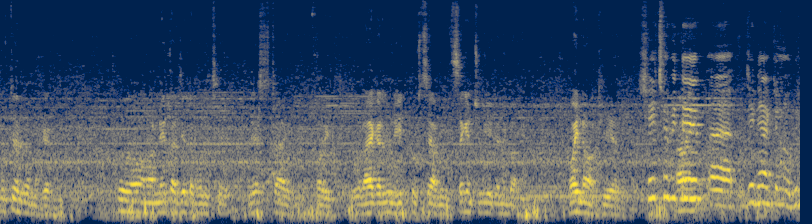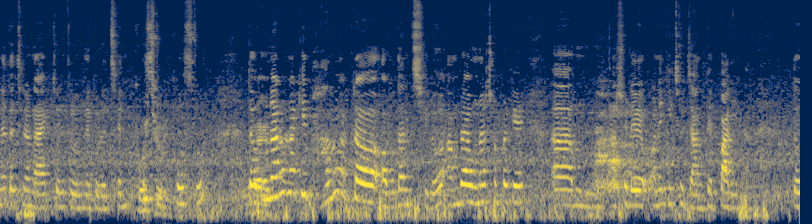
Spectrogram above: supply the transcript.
করতে হবে আমাকে তো আমার নেতা যেটা বলেছে রেস্ট আই ফর ইট একজন হিট করছে আমি সেকেন্ড ছবি এটা নিবার হয় নট হিয়ার সেই ছবিতে যিনি একজন অভিনেতা ছিলেন নায়ক চরিত্রে অভিনয় করেছেন ওই ছবি। খসরু তো ওনারও নাকি ভালো একটা অবদান ছিল। আমরা ওনার সম্পর্কে আসলে অনেক কিছু জানতে পারি না। তো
